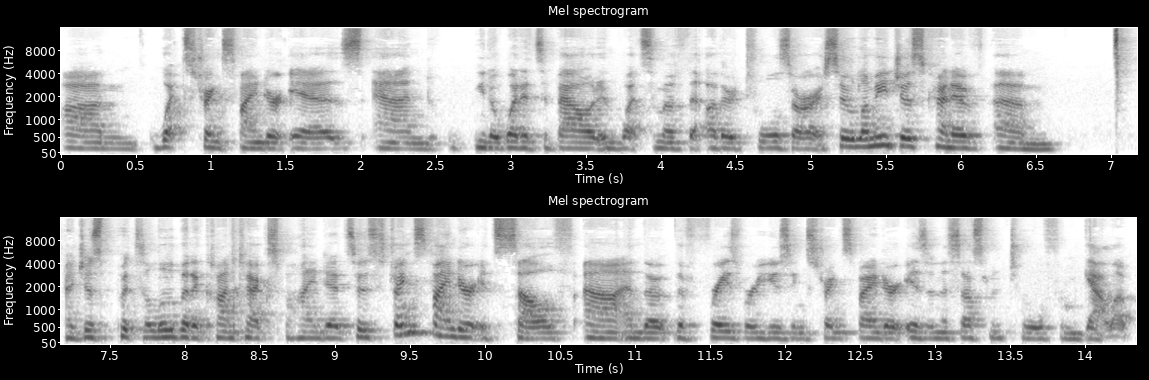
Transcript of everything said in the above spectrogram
um, what StrengthsFinder is and you know what it's about and what some of the other tools are. So let me just kind of um, I just puts a little bit of context behind it. So StrengthsFinder itself uh, and the, the phrase we're using, StrengthsFinder, is an assessment tool from Gallup.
